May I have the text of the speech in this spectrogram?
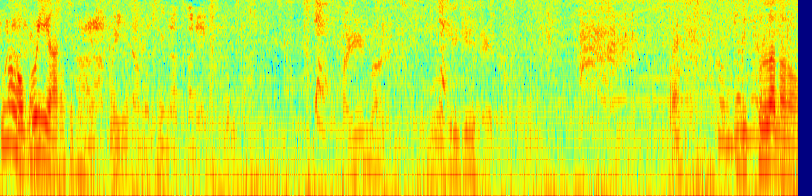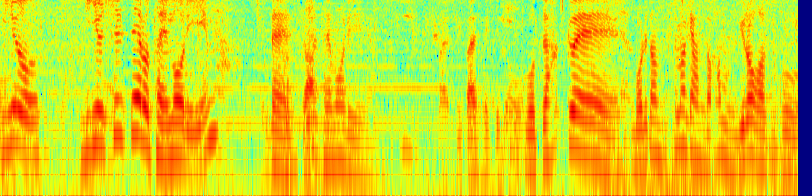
거북이 못생겼다. 같이 생겼어, 스킨. 우리 둘러더러. 미뉴, 미뉴 실제로 대머리임. 네, 진짜 대머리예요. 빨리 새끼 너. 뭐지, 학교에 머리 단수 심하게 한다고 한번 밀어가지고,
